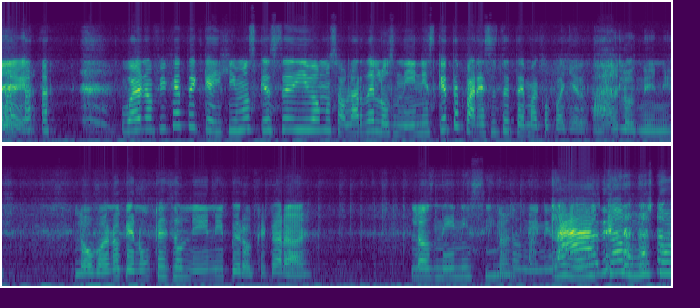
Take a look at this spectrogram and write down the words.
llegué. Bueno, fíjate que dijimos que este día íbamos a hablar de los ninis. ¿Qué te parece este tema, compañero? Ay, los ninis. Lo bueno que nunca hice un nini, pero qué caray. Los ninis, sí, Los- los ninis. Qué Ah, gusto,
